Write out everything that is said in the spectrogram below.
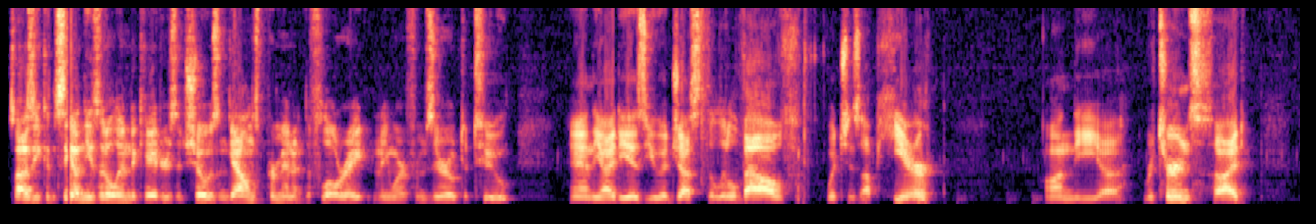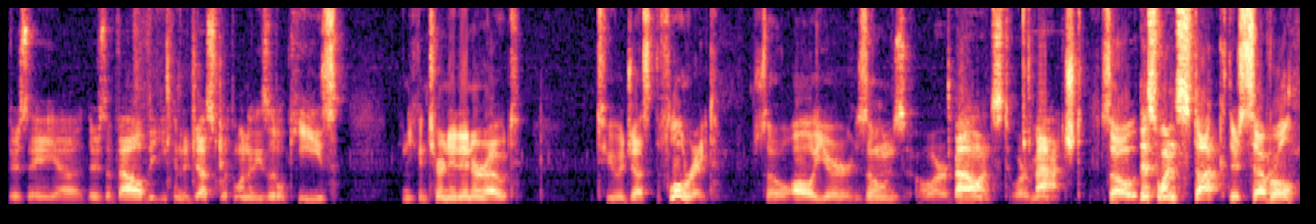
So as you can see on these little indicators, it shows in gallons per minute the flow rate, anywhere from 0 to 2. And the idea is you adjust the little valve, which is up here on the uh, return side. There's a, uh, there's a valve that you can adjust with one of these little keys, and you can turn it in or out to adjust the flow rate so all your zones are balanced or matched. So this one's stuck. There's several.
